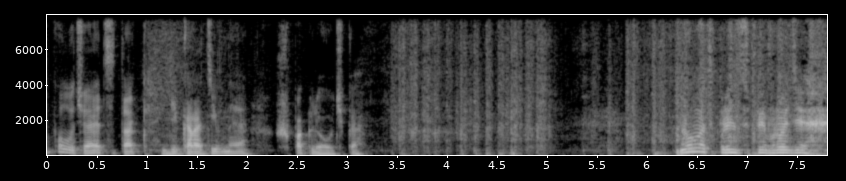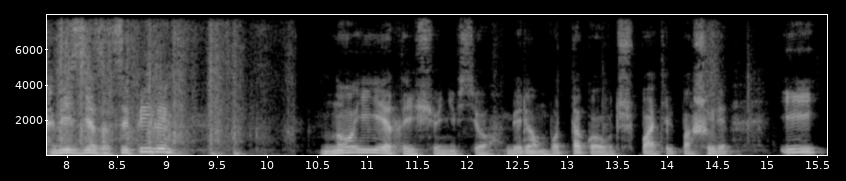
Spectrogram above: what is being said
получается так декоративная шпаклевочка. Ну вот, в принципе, вроде везде зацепили. Но и это еще не все. Берем вот такой вот шпатель пошире и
